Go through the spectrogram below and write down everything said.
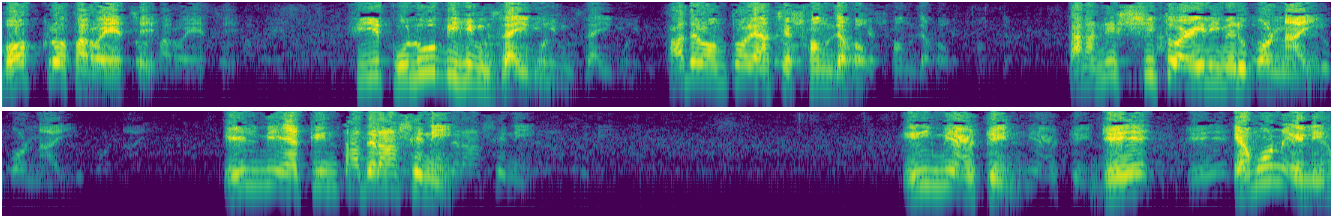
বক্রতা রয়েছে। তাদের অন্তরে আছে সন্দেহ। তারা নিশ্চিত এলিমের উপর নাই। এলমি একদিন তাদের আসেনি। ইলমি একদিন যে এমন এলিম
